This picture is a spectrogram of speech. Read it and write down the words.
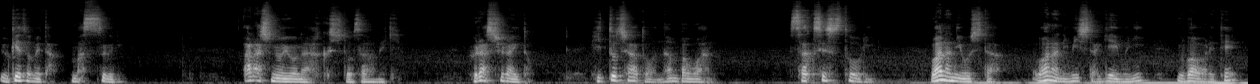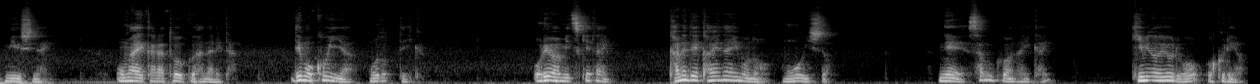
受け止めた、まっすぐに。嵐のような拍手とざわめき、フラッシュライト、ヒットチャートはナンバーワン、サクセスストーリー、罠に落ちた罠に満ちたゲームに奪われて見失い、お前から遠く離れた。でも今夜戻っていく。俺は見つけたい。金で買えないものをもう一度。ねえ、寒くはないかい？君の夜を送れよ。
